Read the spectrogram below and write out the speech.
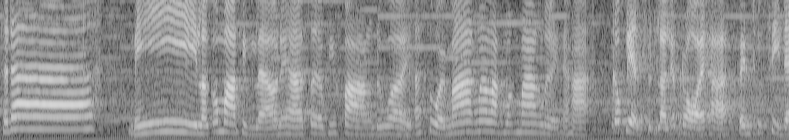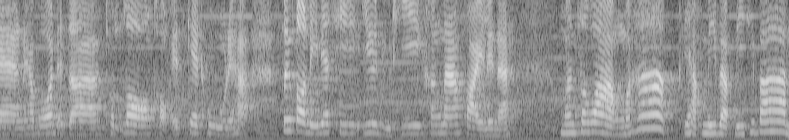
ชะดานี่ เราก็มาถึงแล้วนะคะเจอพี่ฟางด้วยอะสวยมากน่ารักมากๆเลยนะคะก็เปลี่ยนชุดแล้วเรียบร้อยค่ะ เป็นชุดสีแดงนะคะเพราะว่าเดี๋ยวจะทดลองของ SK2 นะคะซึ่งตอนนี้เนี่ยชียืนอยู่ที่ข้างหน้าไฟเลยนะ มันสว่างมากอยากมีแบบนี้ที่บ้าน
